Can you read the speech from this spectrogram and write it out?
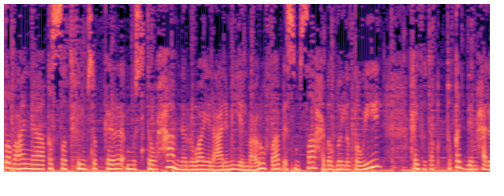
طبعا قصة فيلم سكر مستوحاة من الرواية العالمية المعروفة باسم صاحب الظل الطويل حيث تقدم حلا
